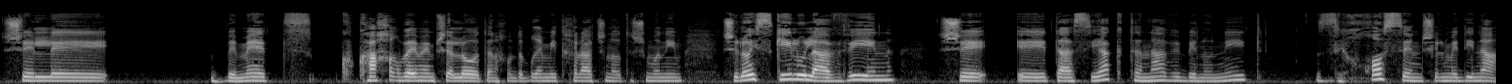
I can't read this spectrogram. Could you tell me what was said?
של אה, באמת כל כך הרבה ממשלות, אנחנו מדברים מתחילת שנות ה-80, שלא השכילו להבין שתעשייה קטנה ובינונית זה חוסן של מדינה.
